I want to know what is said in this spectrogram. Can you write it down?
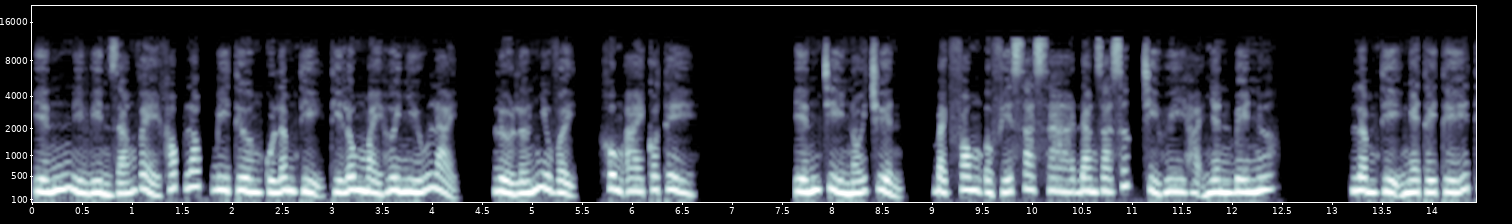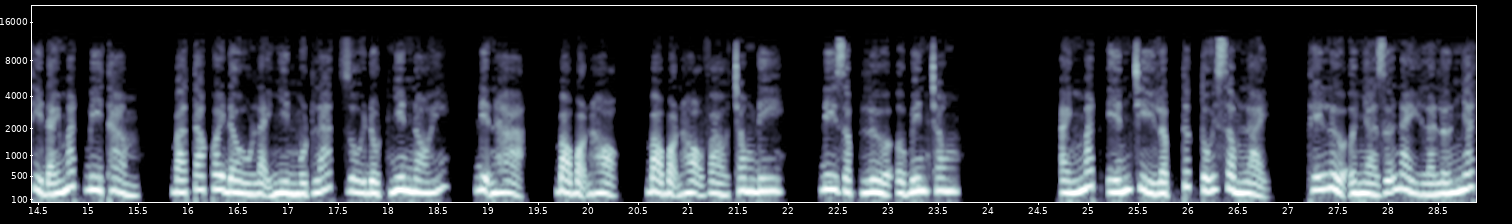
Yến nhìn nhìn dáng vẻ khóc lóc bi thương của Lâm Thị thì lông mày hơi nhíu lại, lửa lớn như vậy, không ai có thể. Yến chỉ nói chuyện, Bạch Phong ở phía xa xa đang ra sức chỉ huy hại nhân bê nước. Lâm Thị nghe thấy thế thì đáy mắt bi thảm, bà ta quay đầu lại nhìn một lát rồi đột nhiên nói, Điện hạ, bảo bọn họ, bảo bọn họ vào trong đi, đi dập lửa ở bên trong. Ánh mắt Yến chỉ lập tức tối sầm lại, thế lửa ở nhà giữa này là lớn nhất,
